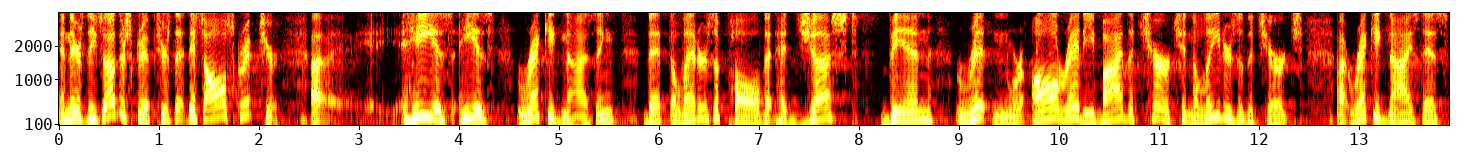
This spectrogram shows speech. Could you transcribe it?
And there's these other scriptures that it's all scripture. Uh, he is he is recognizing that the letters of Paul that had just been written were already by the church and the leaders of the church uh, recognized as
